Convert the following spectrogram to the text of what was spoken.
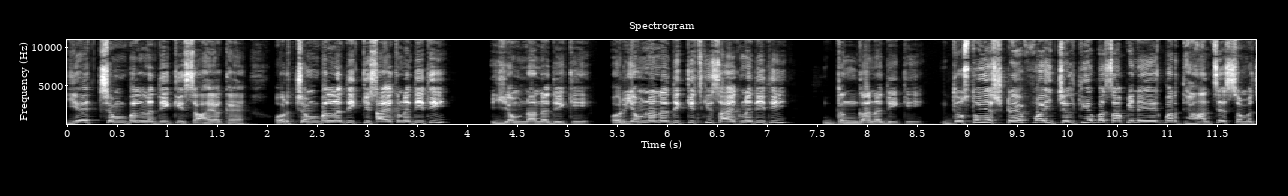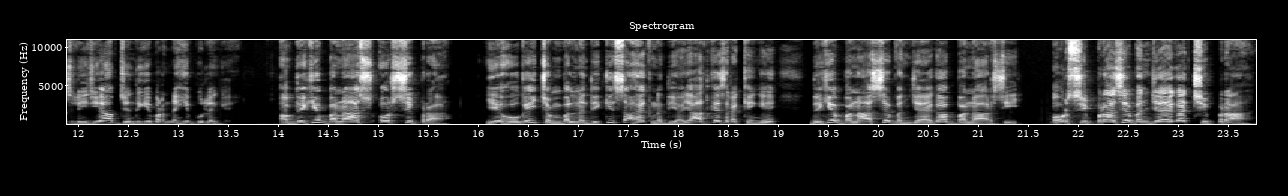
ये चंबल नदी की सहायक है। और चंबल नदी की सहायक नदी थी? यमुना नदी की। और यमुना नदी किसकी सहायक नदी थी? गंगा नदी की। दोस्तों, ये स्टेप वाइज चलती है, बस आप इन्हें एक बार ध्यान से समझ लीजिए, आप ज़िंदगी भर नहीं भूलेंगे। अब देखिए, बनास और सिपरा, ये हो गई चंबल नदी की सहायक नदियाँ। याद कैसे रखेंगे? देखिए, बनास से बन जाएगा बनारसी और सिपरा से बन जाएगा छिपरा,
